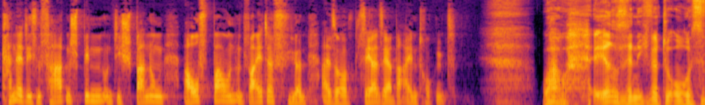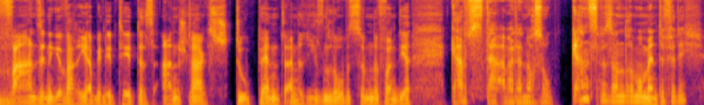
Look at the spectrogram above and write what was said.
kann er diesen Faden spinnen und die Spannung aufbauen und weiterführen. Also sehr, sehr beeindruckend. Wow, irrsinnig virtuos, wahnsinnige Variabilität des Anschlags, stupend, eine riesen Lobeshymne von dir. Gab es da aber dann noch so ganz besondere Momente für dich?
